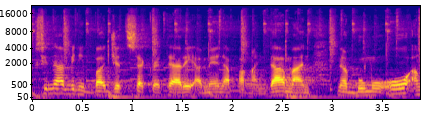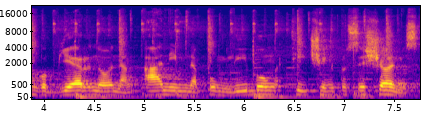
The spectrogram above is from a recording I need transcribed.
sinabi ni Budget Secretary Amena Pangandaman na bumuo ang gobyerno ng 60,000 teaching positions.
